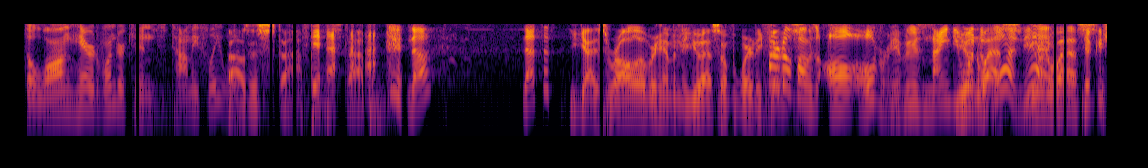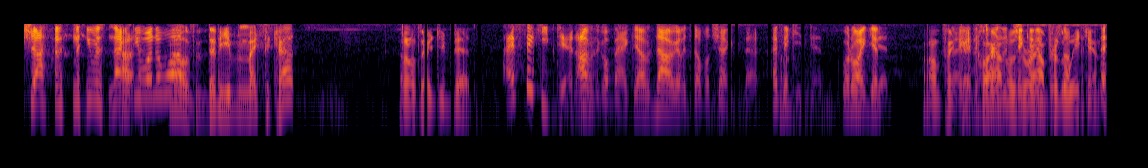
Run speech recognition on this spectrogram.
the long-haired wonderkind Tommy Fleetwood. I'll just stop. Yeah. Stop. no, nothing. You guys were all over him in the U.S. Open. Where did he finish? I don't know if I was all over him. He was 91 You and to Wes. one. You and Wes. took a shot and he was ninety-one to one. did he even make the cut? I don't think he did. I think he did. I have to go back. Yeah, Now I got to double check that. I think he did. What do I get it? I don't think I that clown was around for the weekend.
